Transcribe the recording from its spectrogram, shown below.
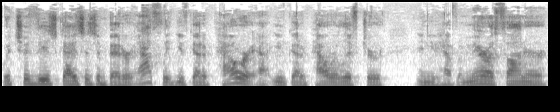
Which of these guys is a better athlete? You've got a power, you've got a power lifter and you have a marathoner.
